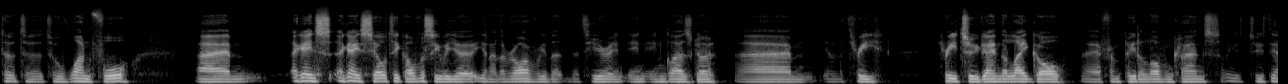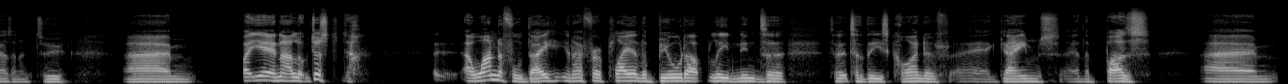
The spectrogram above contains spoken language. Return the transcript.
to, to, to have won four um, against against Celtic, obviously, with your, you know the rivalry that, that's here in, in, in Glasgow. Um, you know, the three three two game, the late goal uh, from Peter Lovenkrands, I think it's two thousand and two. Um, but yeah, no, look, just a wonderful day, you know, for a player. The build up leading into to, to these kind of uh, games, uh, the buzz, um,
